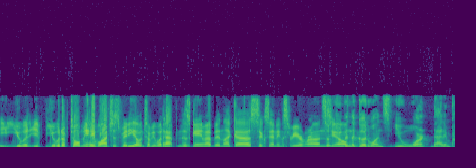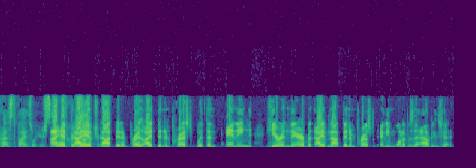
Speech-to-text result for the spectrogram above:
You would if you would have told me, hey, watch this video and tell me what happened in this game. I've been like, uh, six innings, three runs. So you know, even the good ones, you weren't that impressed by, is what you're saying. I have I have not been impressed. I've been impressed with an inning here and there, but I have not been impressed with any one of his outings yet.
